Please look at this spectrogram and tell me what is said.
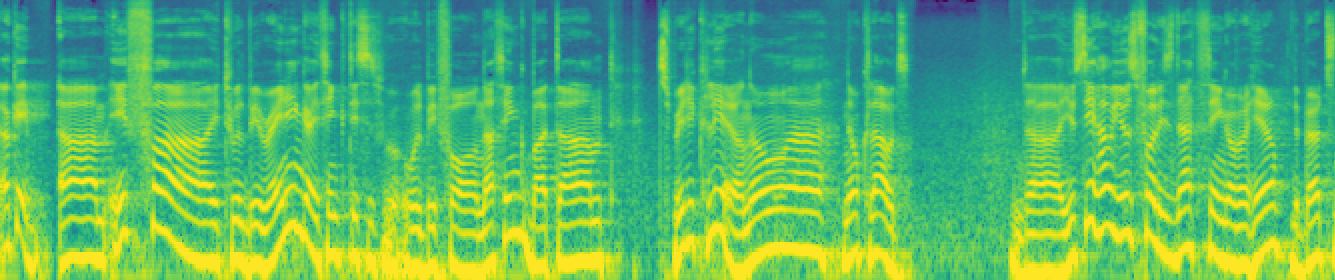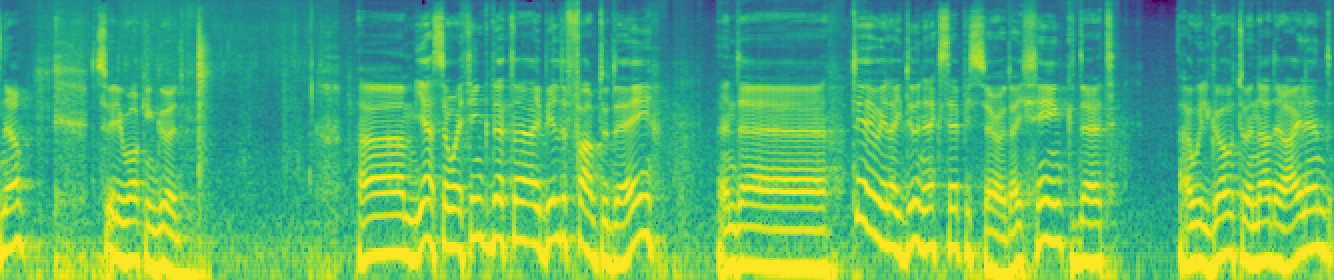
Okay, um, if uh, it will be raining, I think this is, will be for nothing, but um, it's pretty clear, no, uh, no clouds. And, uh, you see how useful is that thing over here, the birds now? It's really working good. Um, yeah, so I think that uh, I built a farm today. And uh, what will I do next episode? I think that I will go to another island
